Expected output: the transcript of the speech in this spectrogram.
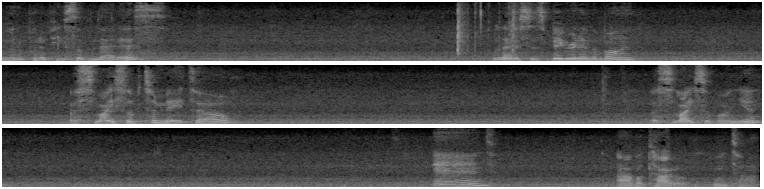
We're going to put a piece of lettuce. Lettuce is bigger than the bun. A slice of tomato. A slice of onion, and avocado on top.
